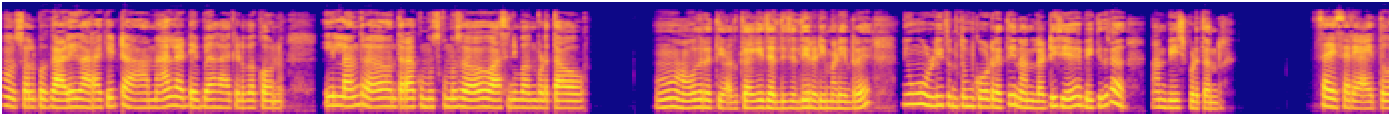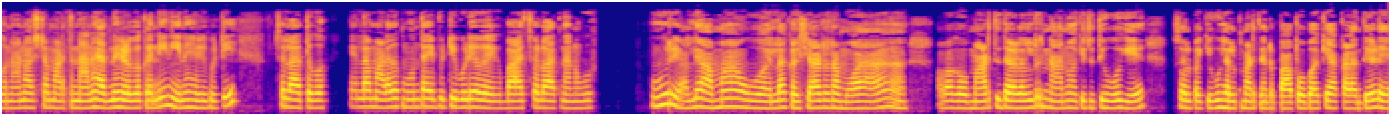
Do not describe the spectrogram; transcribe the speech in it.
ಹ್ಞೂ ಸ್ವಲ್ಪ ಗಾಳಿಗೆ ಹಾರಾಕಿಟ್ಟು ಆಮೇಲೆ ಡಬ್ಬ ಹಾಕಿಡ್ಬೇಕು ಅವನು. ಇಲ್ಲಾಂದ್ರೆ ಒಂಥರ ಕುಮಸ್ ಕುಮಸ್ ವಾಸನೆ ಬಂದ್ಬಿಡ್ತಾವ. ಹ್ಞೂ ಹೌದ್ರತಿ ಅದಕ್ಕಾಗಿ ಜಲ್ದಿ ಜಲ್ದಿ ರೆಡಿ ಮಾಡೀನ್ರಿ. ನೀವು ಉಳ್ಳಿ ತುಂಬ ತುಂಬ ಕೊಡ್ರತಿ ನಾನು ಲಟ್ಟಿಸಿ ಬೇಕಿದ್ರೆ ನಾನು ಬೇಯಿಸ್ಬಿಡ್ತೇನೆ ರೀ ಸರಿ ಸರಿ. ಆಯಿತು. ನಾನು ಅಷ್ಟೇ ಮಾಡ್ತೇನೆ. ನಾನು ಅದನ್ನ ಹೇಳ್ಬೇಕನ್ನಿ. ನೀನೇ ಹೇಳ್ಬಿಟ್ಟು. ಚಲೋ ಆತು ಎಲ್ಲ ಮಾಡೋದಕ್ಕೆ ಮುಂದೆ ಬಿಟ್ಟು ಬಿಡಿ ಬಾ ಚಲೋ ಆತು ನನಗೂ. ಹ್ಞೂ ರೀ, ಅಲ್ಲೇ ಅಮ್ಮ ಎಲ್ಲ ಕಳ್ಸ್ಯಾಡ್ರಿ ನಮ್ಮವ್ವ ಅವಾಗ ಅವ್ ಮಾಡ್ತಿದ್ದಾಳಲ್ರಿ, ನಾನು ಆಕೆ ಜೊತೆ ಹೋಗಿ ಸ್ವಲ್ಪ ಆಕಿಗೂ ಹೆಲ್ಪ್ ಮಾಡ್ತೇನೆ ರೀ ಪಾಪ ಒಬ್ಬಾಕಿ ಆಕಳ ಅಂತೇಳಿ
